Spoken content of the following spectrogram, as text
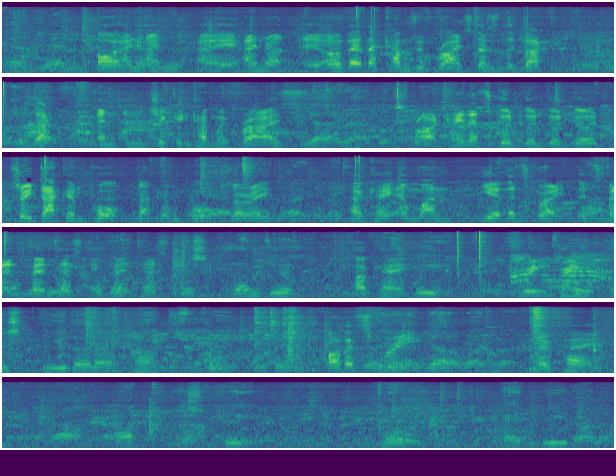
and one. Oh, one I, I. I, I not. Oh, that, that comes with rice, does it? The duck, the duck and, and chicken come with rice. Yeah, yeah, this. Oh, okay, that's good, good, good, good. Sorry, duck and pork, duck and pork. Yeah, sorry. yeah, right, Okay, and one. Yeah, that's great. That's fan, fantastic, Okay, fantastic. Just one drink. Okay, Free. free drink. Oh, it's three dollar. Half is free. Okay. Oh, that's Right, free. Yeah, right, right. No pay. Yeah, uh, hot is free. Cold at three dollar.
